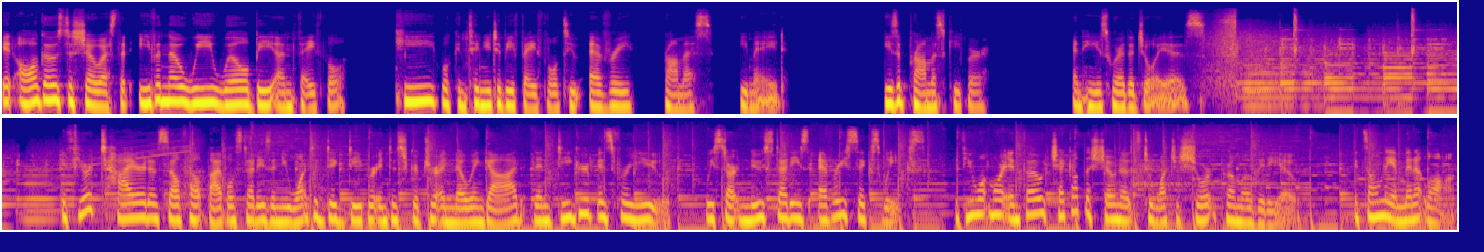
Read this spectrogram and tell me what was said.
It all goes to show us that even though we will be unfaithful, He will continue to be faithful to every promise He made. He's a promise keeper, and He's where the joy is. If you're tired of self help Bible studies and you want to dig deeper into Scripture and knowing God, then D Group is for you. We start new studies every six weeks. If you want more info, check out the show notes to watch a short promo video. It's only a minute long.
